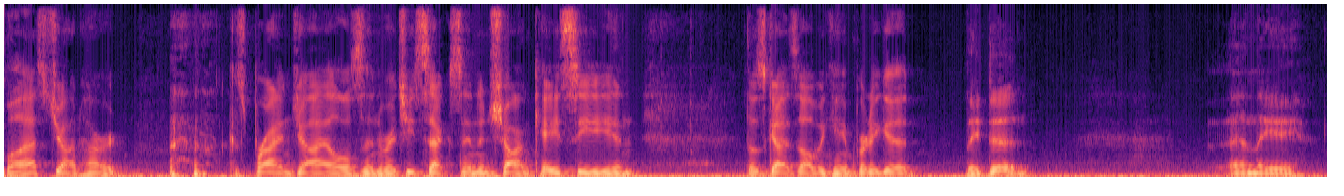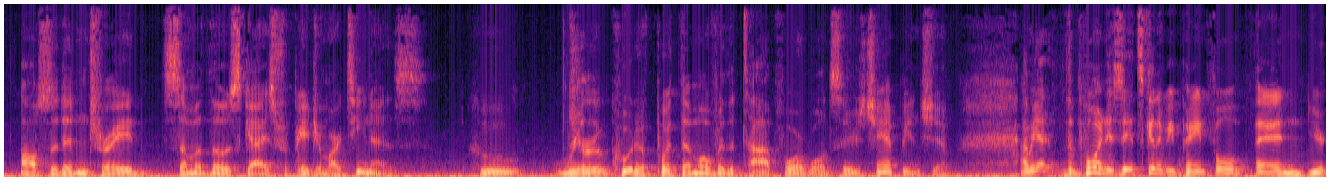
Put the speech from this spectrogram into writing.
Well, that's John Hart, because Brian Giles and Richie Sexson and Sean Casey and those guys all became pretty good. They did, and they also didn't trade some of those guys for Pedro Martinez, who really True. could have put them over the top for a World Series championship. I mean, the point is, it's going to be painful, and you're,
